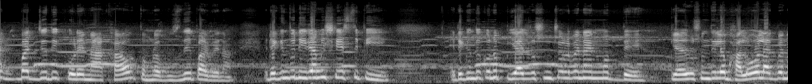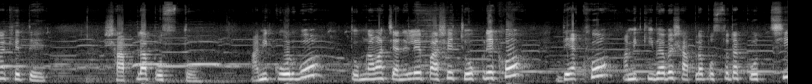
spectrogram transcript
একবার যদি করে না খাও তোমরা বুঝতেই পারবে না। এটা কিন্তু নিরামিষ রেসিপি এটা কিন্তু কোনো পেঁয়াজ রসুন চলবে না এর মধ্যে। পেঁয়াজ রসুন দিলে ভালোও লাগবে না খেতে। শাপলা পোস্ত। আমি করব, তোমরা আমার চ্যানেলের পাশে চোখ রেখো, দেখো আমি কীভাবে শাপলা পোস্তটা করছি।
